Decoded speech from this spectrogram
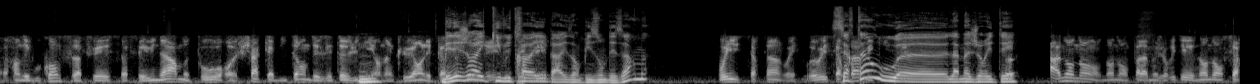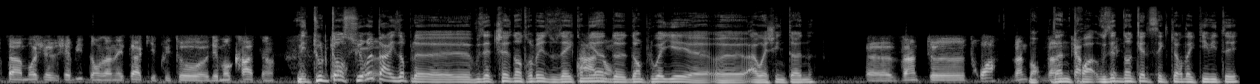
Euh, Rendez-vous compte, ça fait ça fait une arme pour chaque habitant des États-Unis, en incluant les Mais personnes les gens avec qui vous travaillez, par exemple, ils ont des armes? Oui, certains, oui, oui, oui Certains, mais- ou euh, la majorité? Ah non, non, non, non, pas la majorité. Non, non, certains. Moi, j'habite dans un État qui est plutôt euh, démocrate. hein. Mais tout le temps sur eux, par exemple, euh, vous êtes chef d'entreprise, vous avez combien Ah, de- d'employés euh, euh, à Washington? Euh, 23, 20, Bon, 24, 23. Vous êtes dans quel secteur d'activité?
